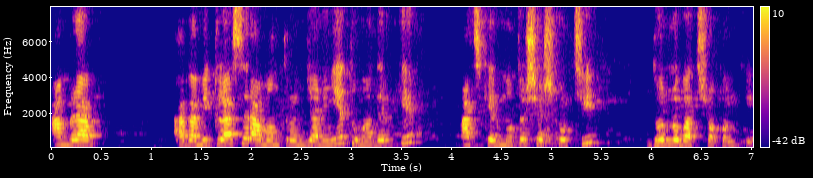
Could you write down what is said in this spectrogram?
আমরা আগামী ক্লাসের আমন্ত্রণ জানিয়ে তোমাদেরকে আজকের মতো শেষ করছি। ধন্যবাদ সকলকে।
